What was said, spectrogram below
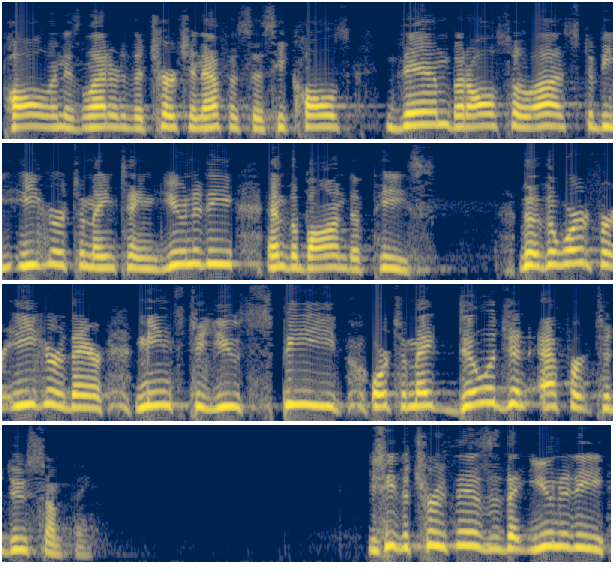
Paul, in his letter to the church in Ephesus, he calls them, but also us, to be eager to maintain unity and the bond of peace. The, the word for eager there means to use speed or to make diligent effort to do something. You see, the truth is, is that unity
